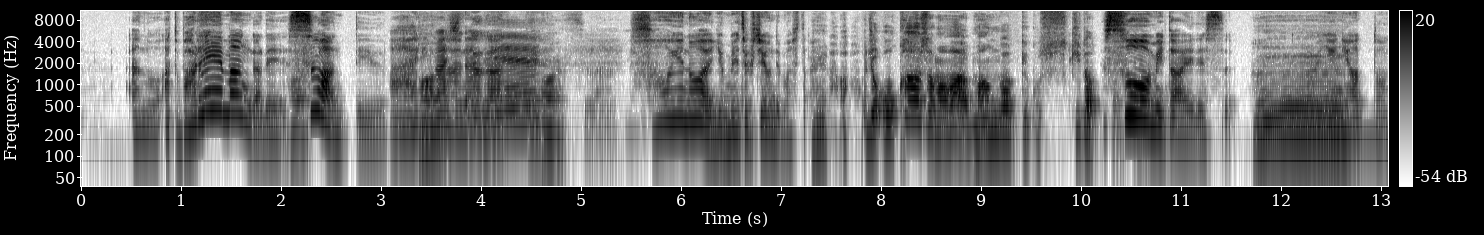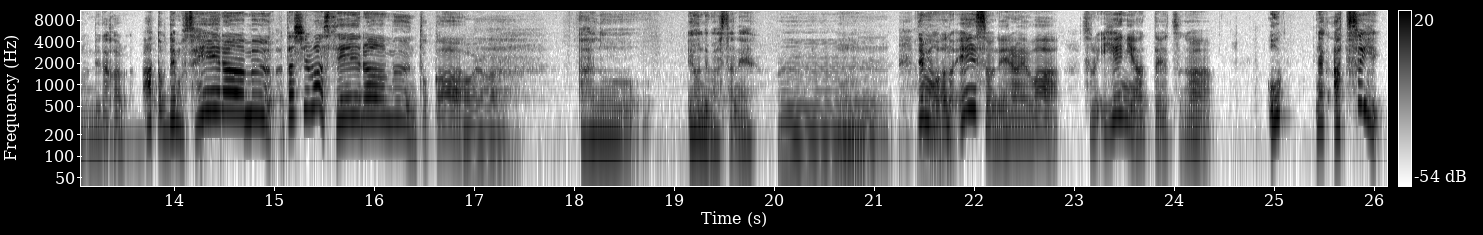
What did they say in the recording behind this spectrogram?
あの、あとバレエ漫画で、スワンっていう、ありました漫画があってね。はいスワンそういうのはめちゃくちゃ読んでました。えあ、じゃあお母様は漫画結構好きだったんですか？そうみたいです。へー家にあったので、だから、あとでもセーラームーン、私はセーラームーンとか、はいはい。あの、読んでましたね。でも、あの、エースの狙いは、その家にあったやつが、お、なんか熱い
